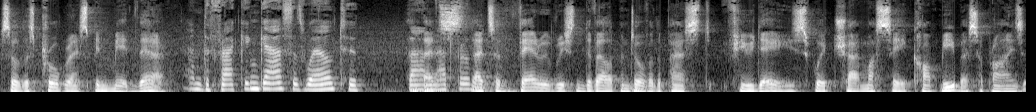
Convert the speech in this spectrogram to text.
So there's progress been made there. And the fracking gas as well to that's, that that's a very recent development over the past few days, which I must say caught me by surprise.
